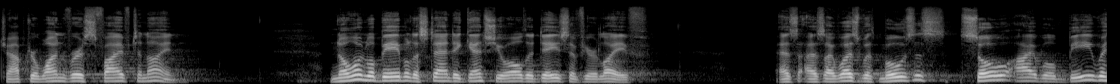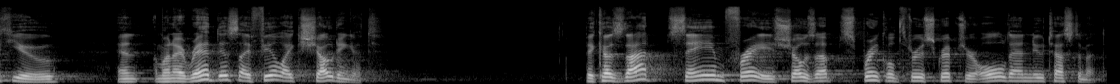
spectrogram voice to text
Chapter 1, verse 5 to 9. No one will be able to stand against you all the days of your life. As, as I was with Moses, so I will be with you. And when I read this, I feel like shouting it. Because that same phrase shows up sprinkled through Scripture, Old and New Testament.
